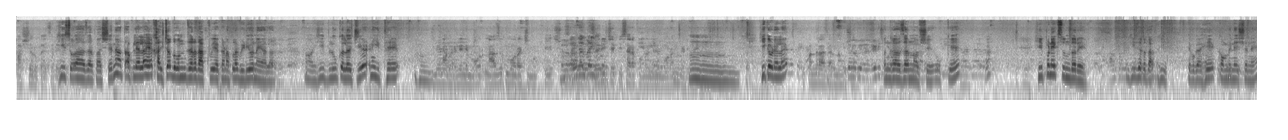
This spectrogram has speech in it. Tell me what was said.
पाचशे रुपयाचं rate. ही सोळा हजार पाचशे ना आता आपल्याला या खालच्या दोन जरा दाखवूया कारण आपला व्हिडिओ नाही आला हं, ही ब्लू कलरची आहे आणि इथे हं. मीना भरलेले मोर नाजूक मोराची बुट्टी शोल्डरला जरीचे पिसारा फुलवलेले मोरांचं हम्म. ही केवढ्याला आहे पंधरा हजार नऊशे. पंधरा हजार नऊशे ओके. ही पण एक सुंदर आहे. ही जरा दा ही. हे बघा हे एक कॉम्बिनेशन आहे.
